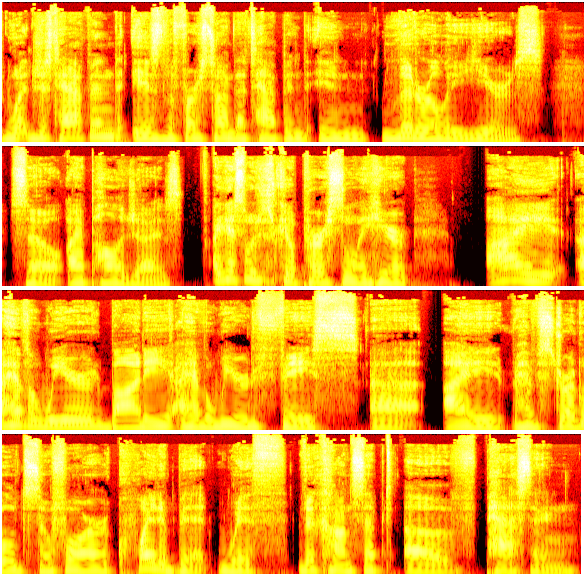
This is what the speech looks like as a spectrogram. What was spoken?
What just happened is the first time that's happened in literally years. So I apologize. I guess we'll just go personally here. I I have a weird body. I have a weird face. Uh, I have struggled so far quite a bit with the concept of passing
